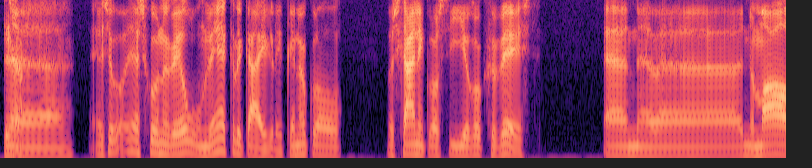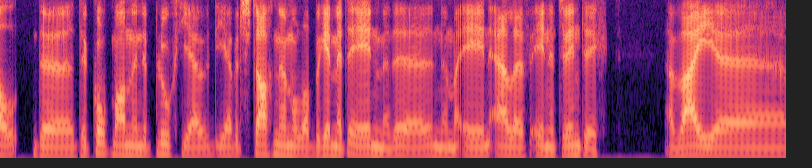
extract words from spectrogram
Ja. is, ook- is gewoon nog heel onwerkelijk eigenlijk. En ook wel, waarschijnlijk was die hier ook geweest. En eh, normaal, de, de kopman in de ploeg, die hebben, die hebben het startnummer wat begint met 1, met eh, nummer 1, 11, 21. En wij eh,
